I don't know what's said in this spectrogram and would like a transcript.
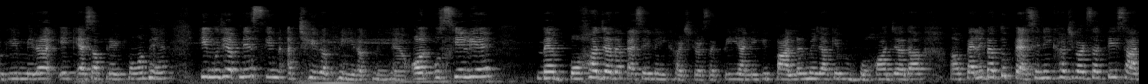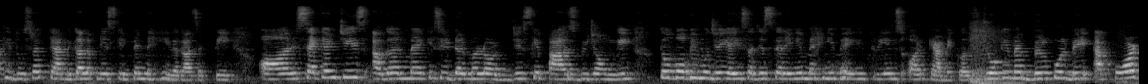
क्योंकि मेरा एक ऐसा प्लेटफॉर्म है कि मुझे अपनी स्किन अच्छी रखनी ही रखनी है। और उसके लिए मैं बहुत ज़्यादा पैसे नहीं खर्च कर सकती। यानी कि पार्लर में जाके मैं बहुत ज़्यादा पहली बात तो पैसे नहीं खर्च कर सकती, साथ ही दूसरा केमिकल अपनी स्किन पे नहीं लगा सकती। और सेकंड चीज़, अगर मैं किसी डर्मोलॉजिस्ट के पास भी जाऊँगी तो वो भी मुझे यही सजेस्ट करेंगे महँगी महँगी क्रीम्स और केमिकल्स जो कि मैं बिल्कुल भी अफोर्ड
